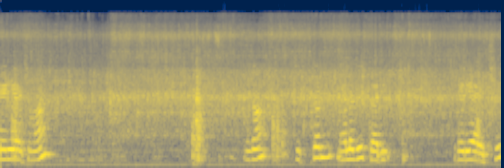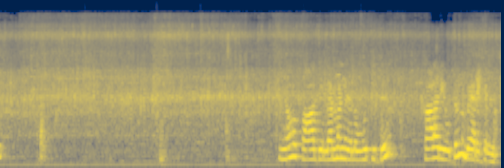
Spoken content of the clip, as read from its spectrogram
ரெடி ஆயிடுச்சுமா இதுதான் சிக்கன் மிளகு கறி. ரெடி ஆயிடுச்சு. இன்னும் பாதி லெமன் இதில் ஊற்றிட்டு கலரி விட்டு நம்ம இறக்கிடலாம்.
